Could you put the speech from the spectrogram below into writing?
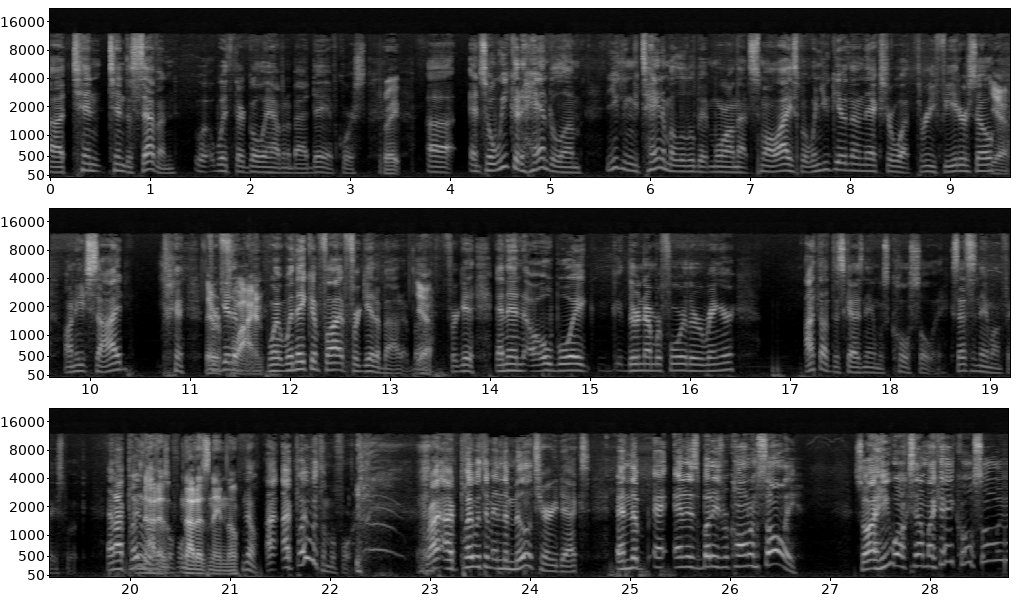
uh, 10, 10 to seven w- with their goalie having a bad day, of course. Right. Uh, and so we could handle them. You can contain them a little bit more on that small ice, but when you give them the extra what three feet or so Yeah. on each side, They were forget it. flying. When, when they can fly, forget about it. bud. Yeah. forget it. And then oh boy, their number four, their ringer. I thought this guy's name was Cole Sole because that's his name on Facebook, and I played Not with his him before. not his name though. No, I, I played with him before. right? I played with him in the military DEX, and the and his buddies were calling him Sully. So I, he walks in, I'm like, "Hey, Cole Sully,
